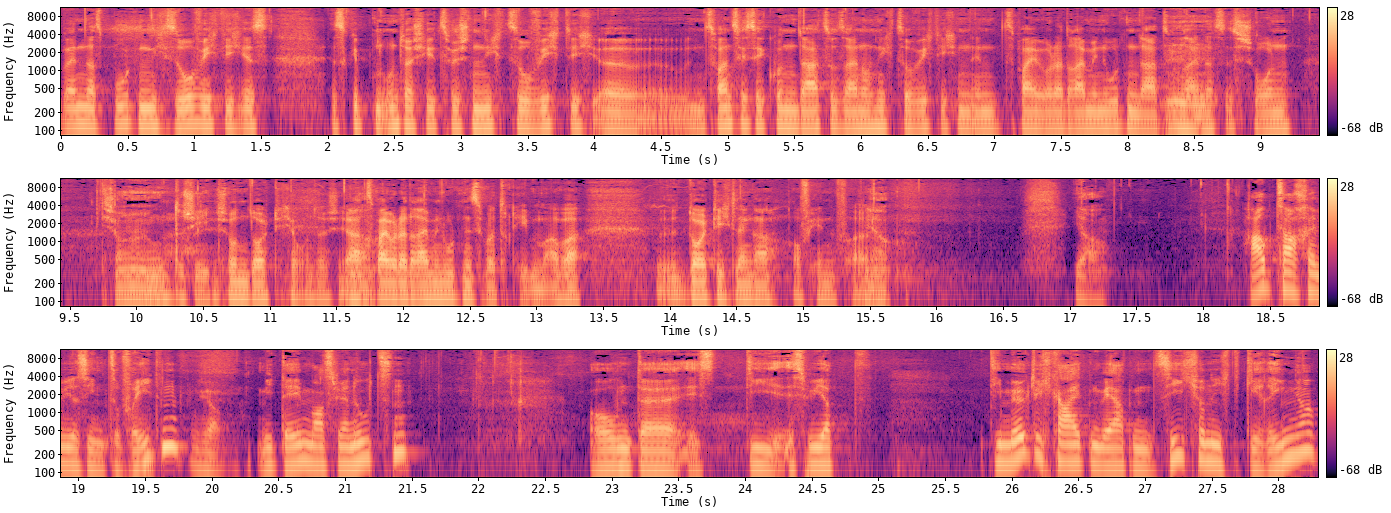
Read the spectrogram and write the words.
wenn das Booten nicht so wichtig ist, es gibt einen Unterschied zwischen nicht so wichtig, äh, in 20 Sekunden da zu sein und nicht so wichtig, in, in zwei oder drei Minuten da zu Mhm. sein. Das ist schon, Schon ein Unterschied. schon ein deutlicher Unterschied. Ja, Ja. zwei oder drei Minuten ist übertrieben, aber äh, deutlich länger auf jeden Fall. Ja. Ja. Hauptsache, wir sind zufrieden Ja. mit dem, was wir nutzen. Und äh, es, die, es wird, die Möglichkeiten werden sicher nicht geringer,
